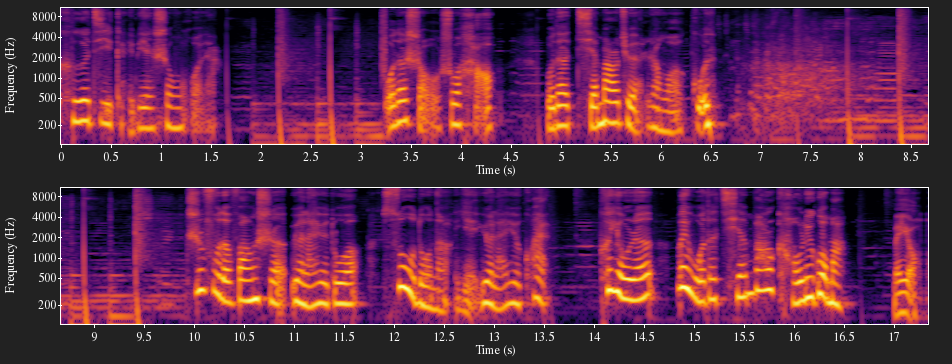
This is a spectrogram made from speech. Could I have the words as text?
科技改变生活呀！我的手说好，我的钱包却让我滚。支付的方式越来越多，速度呢也越来越快。可有人为我的钱包考虑过吗？没有。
